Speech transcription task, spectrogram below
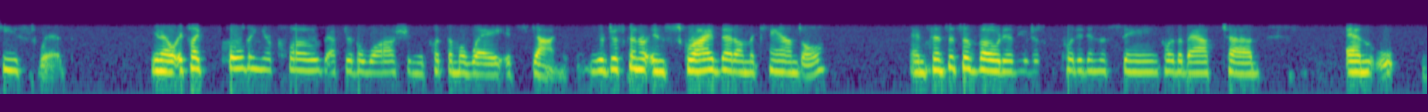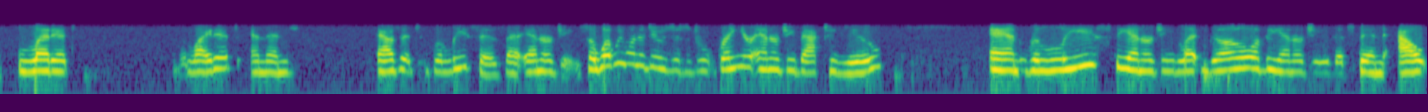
peace with. You know, it's like folding your clothes after the wash and you put them away. It's done. You're just going to inscribe that on the candle. And since it's a votive, you just put it in the sink or the bathtub and let it light it and then as it releases that energy. So what we want to do is just bring your energy back to you and release the energy, let go of the energy that's been out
